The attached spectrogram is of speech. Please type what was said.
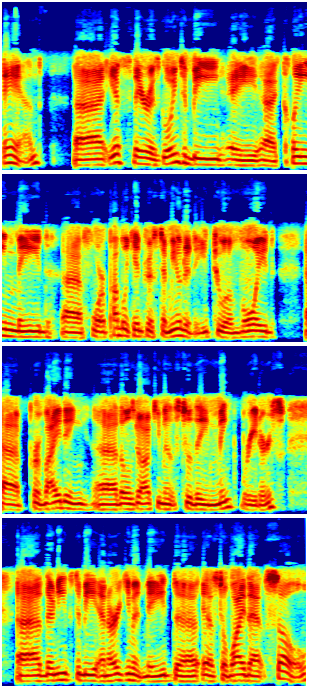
and uh, if there is going to be a, a claim made uh, for public interest immunity to avoid uh, providing uh, those documents to the mink breeders, uh, there needs to be an argument made uh, as to why that's so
